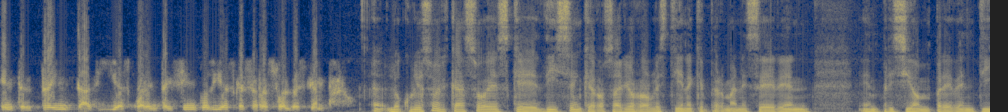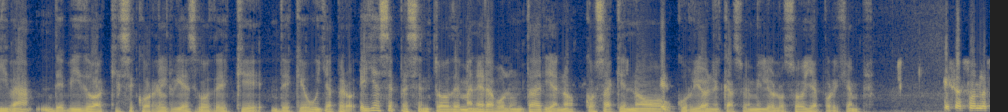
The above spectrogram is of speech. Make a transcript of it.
entre 30 días, 45 días que se resuelve este amparo. Eh, lo curioso del caso es que dicen que Rosario Robles tiene que permanecer en, en prisión preventiva debido a que se corre el riesgo de que, de que huya, pero ella se presentó de manera voluntaria, ¿no? Cosa que no ocurrió en el caso de Emilio Lozoya, por ejemplo. Esas son las,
